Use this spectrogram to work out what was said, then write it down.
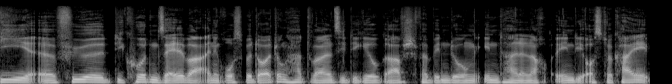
die äh, für die Kurden selber eine große Bedeutung hat, weil sie die geografische Verbindung in Teile nach in die Osttürkei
